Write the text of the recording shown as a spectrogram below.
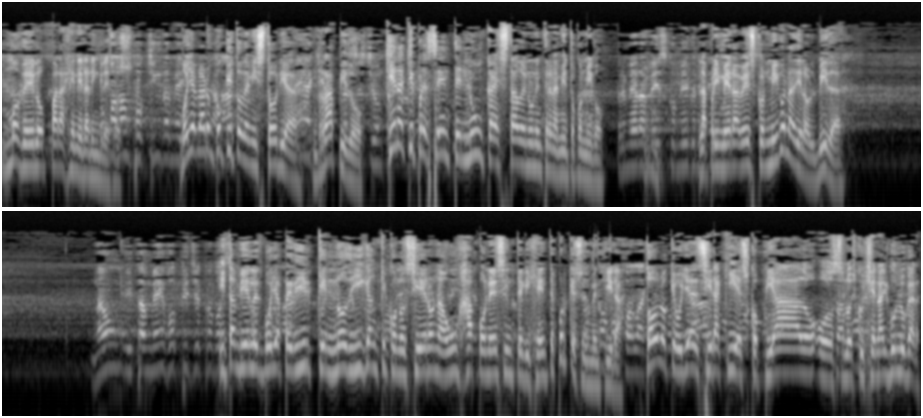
modelo para generar ingresos. Voy a hablar un poquito de mi historia, rápido. ¿Quién aquí presente nunca ha estado en un entrenamiento conmigo? La primera vez conmigo nadie la olvida. Y también les voy a pedir que no digan que conocieron a un japonés inteligente porque eso es mentira. Todo lo que voy a decir aquí es copiado o lo escuché en algún lugar.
